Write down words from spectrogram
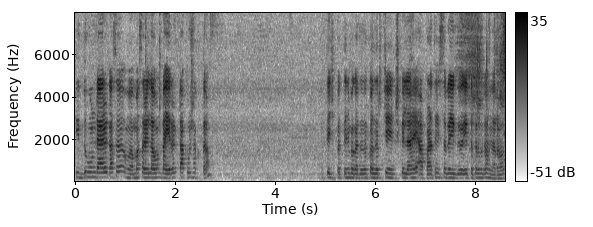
ती धुवून डायरेक्ट असं मसाले लावून डायरेक्ट टाकू शकता. तेजपत्त्याने बघा त्याचा कलर चेंज केला आहे. आपण आता हे सगळं एक एकत्रच घालणार आहोत.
